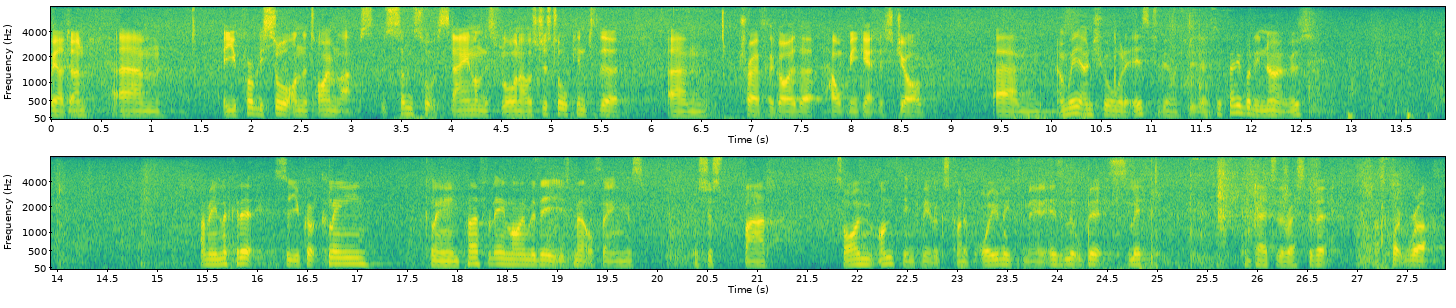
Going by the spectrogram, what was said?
We are done. Um, you probably saw it on the time lapse. There's some sort of stain on this floor, and I was just talking to the um, Trev, the guy that helped me get this job, um, and we're unsure what it is to be honest with you. So if anybody knows, I mean, look at it. So you've got clean, clean, perfectly in line with these metal things. It's just bad. So I'm, I'm thinking it looks kind of oily to me. It is a little bit slick compared to the rest of it. That's quite rough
